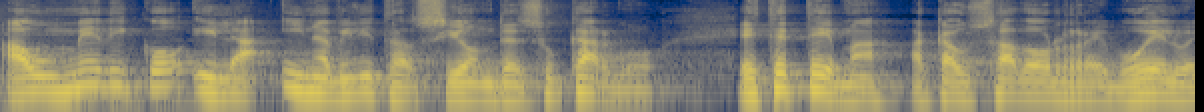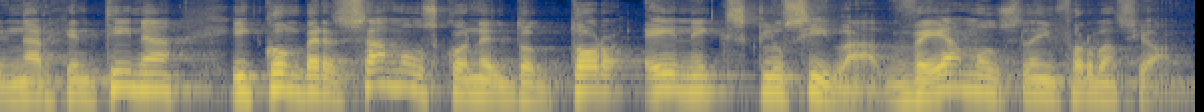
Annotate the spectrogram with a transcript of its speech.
a un médico y la inhabilitación de su cargo. Este tema ha causado revuelo en Argentina y conversamos con el doctor en exclusiva. Veamos la información.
